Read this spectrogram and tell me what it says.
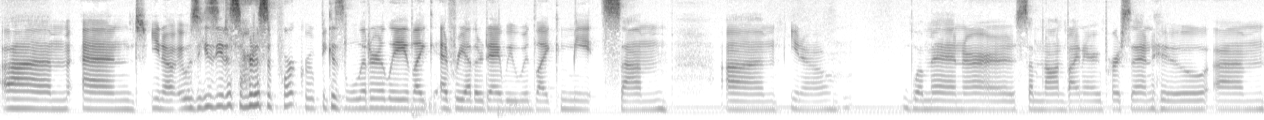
Um, and, you know, it was easy to start a support group because literally like every other day we would like meet some, um, you know, woman or some non-binary person who um,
